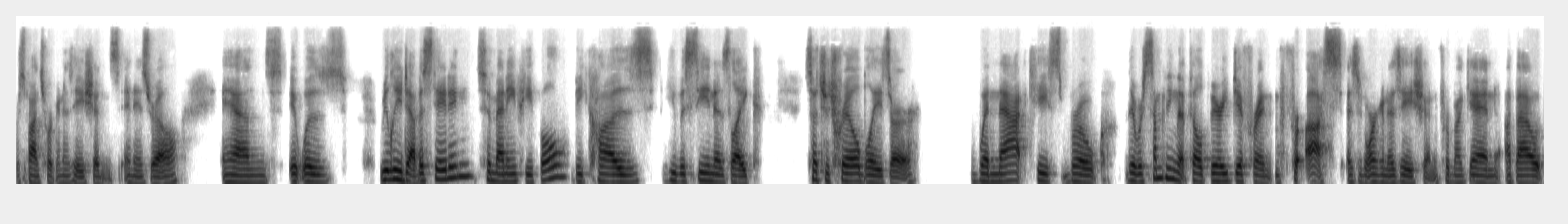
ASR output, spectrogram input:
response organizations in Israel. And it was really devastating to many people because he was seen as like such a trailblazer. When that case broke, there was something that felt very different for us as an organization from again about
